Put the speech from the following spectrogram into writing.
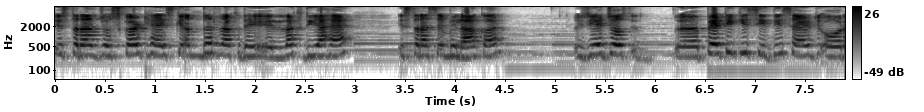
इस तरह जो स्कर्ट है, इसके अंदर रख दे, रख दिया है, इस तरह से मिलाकर। ये जो पेटी की सीधी साइड और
